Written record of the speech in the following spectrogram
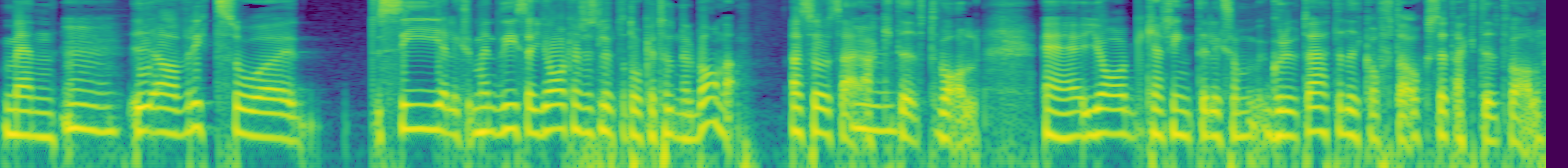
Men mm. i övrigt så se, liksom, men det är så här, jag har kanske slutat åka tunnelbana. Alltså så här, mm. aktivt val. Eh, jag kanske inte liksom går ut och äter lika ofta, också ett aktivt val.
